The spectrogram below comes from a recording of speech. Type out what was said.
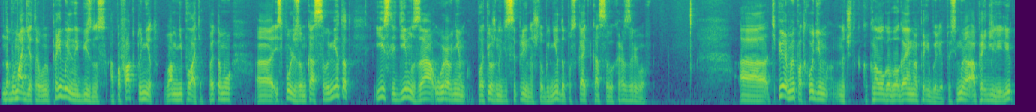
на бумаге это вы прибыльный бизнес, а по факту нет, вам не платят. Поэтому используем кассовый метод – и следим за уровнем платежной дисциплины, чтобы не допускать кассовых разрывов. А, теперь мы подходим значит, к налогооблагаемой прибыли. То есть мы определили,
